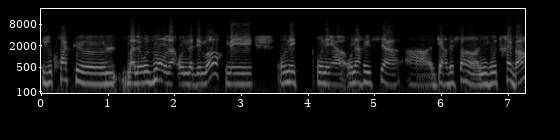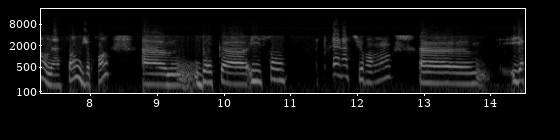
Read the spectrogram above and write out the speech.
je crois que malheureusement on a des morts, mais on est on est on a réussi à, à, garder ça à un niveau très bas. On est à 5, je crois. Euh, donc euh, ils sont très rassurant. Euh, il n'y a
